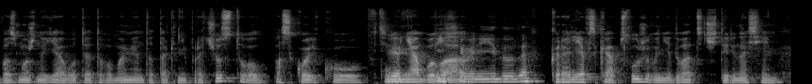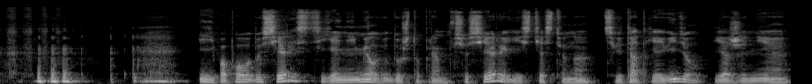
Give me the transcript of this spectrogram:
возможно, я вот этого момента так не прочувствовал, поскольку в у меня было еду, да? королевское обслуживание 24 на 7. И по поводу серости я не имел в виду, что прям все серое, естественно, цвета я видел, я же не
